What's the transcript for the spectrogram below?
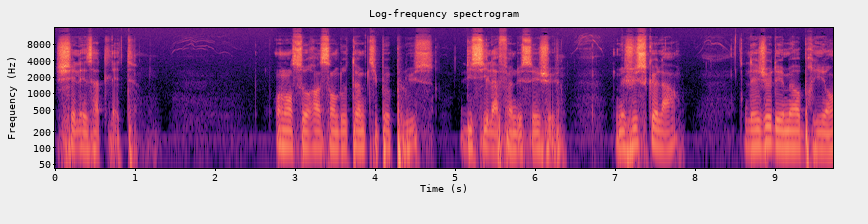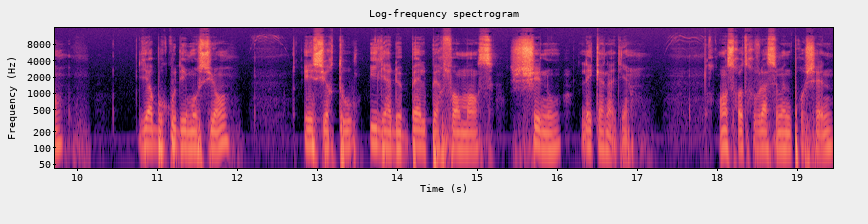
chez les athlètes. On en saura sans doute un petit peu plus d'ici la fin de ces Jeux. Mais jusque-là, les jeux demeurent brillants, il y a beaucoup d'émotions et surtout, il y a de belles performances chez nous, les Canadiens. On se retrouve la semaine prochaine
